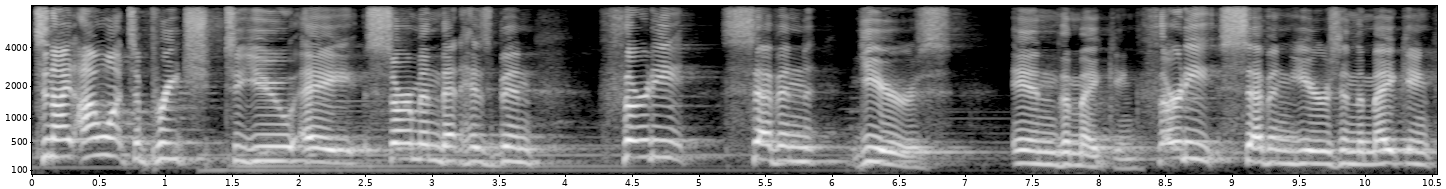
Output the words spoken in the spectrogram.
Tonight, I want to preach to you a sermon that has been 37 years in the making. 37 years in the making.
